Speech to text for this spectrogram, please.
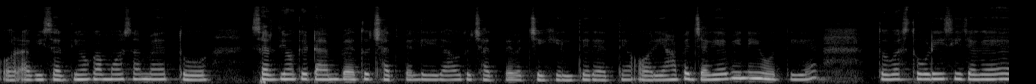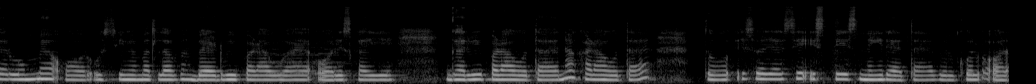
और अभी सर्दियों का मौसम है तो सर्दियों के टाइम पे तो छत पे ले जाओ तो छत पे बच्चे खेलते रहते हैं। और यहाँ पे जगह भी नहीं होती है तो बस थोड़ी सी जगह है रूम में और उसी में मतलब बेड भी पड़ा हुआ है और इसका ये घर भी पड़ा होता है ना, खड़ा होता है। तो इस वजह से स्पेस नहीं रहता है बिल्कुल और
